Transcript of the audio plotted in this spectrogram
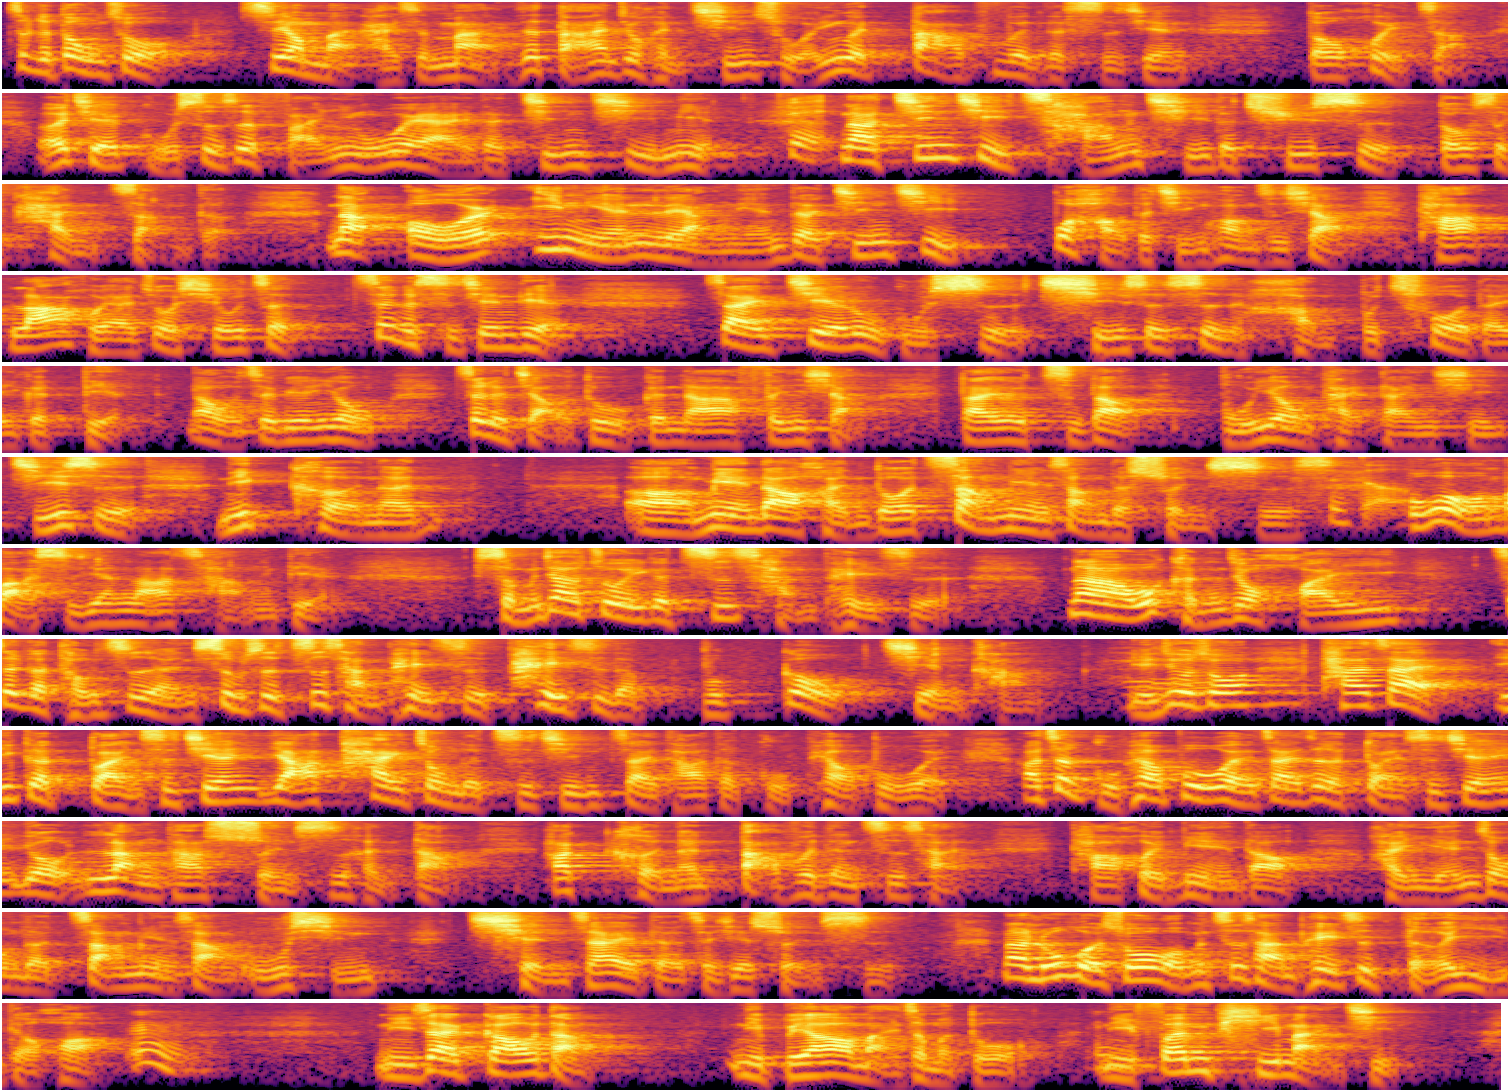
这个动作是要买还是卖？这答案就很清楚了，因为大部分的时间都会涨，而且股市是反映未来的经济面。对，那经济长期的趋势都是看涨的。那偶尔一年两年的经济不好的情况之下，它拉回来做修正，这个时间点再介入股市，其实是很不错的一个点。那我这边用这个角度跟大家分享，大家就知道不用太担心，即使你可能呃面临到很多账面上的损失，是的。不过我们把时间拉长一点，什么叫做一个资产配置？那我可能就怀疑这个投资人是不是资产配置配置的不够健康，也就是说他在一个短时间压太重的资金在他的股票部位，而这个股票部位在这个短时间又让他损失很大。他可能大部分的资产，他会面临到很严重的账面上无形潜在的这些损失。那如果说我们资产配置得宜的话，嗯，你在高档，你不要买这么多，你分批买进，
